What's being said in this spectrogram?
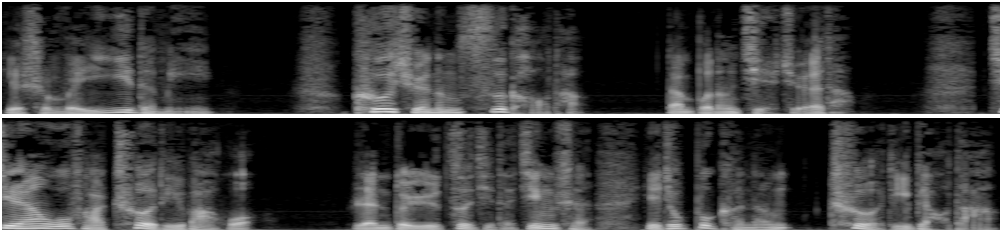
也是唯一的谜。科学能思考它，但不能解决它。既然无法彻底把握，人对于自己的精神也就不可能彻底表达。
